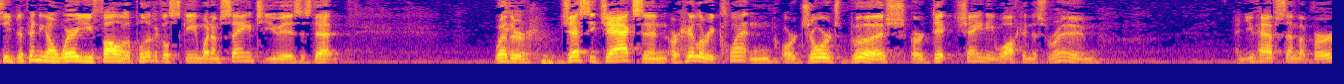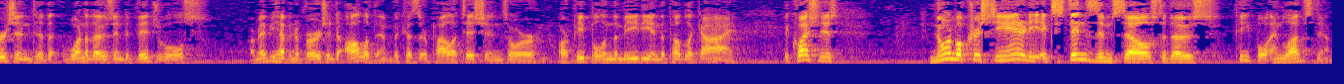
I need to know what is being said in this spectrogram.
See, depending on where you fall in the political scheme, what I'm saying to you is, is that whether Jesse Jackson or Hillary Clinton or George Bush or Dick Cheney walk in this room and you have some aversion to the, one of those individuals, or maybe you have an aversion to all of them because they're politicians or, or people in the media and the public eye. The question is normal Christianity extends themselves to those people and loves them.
